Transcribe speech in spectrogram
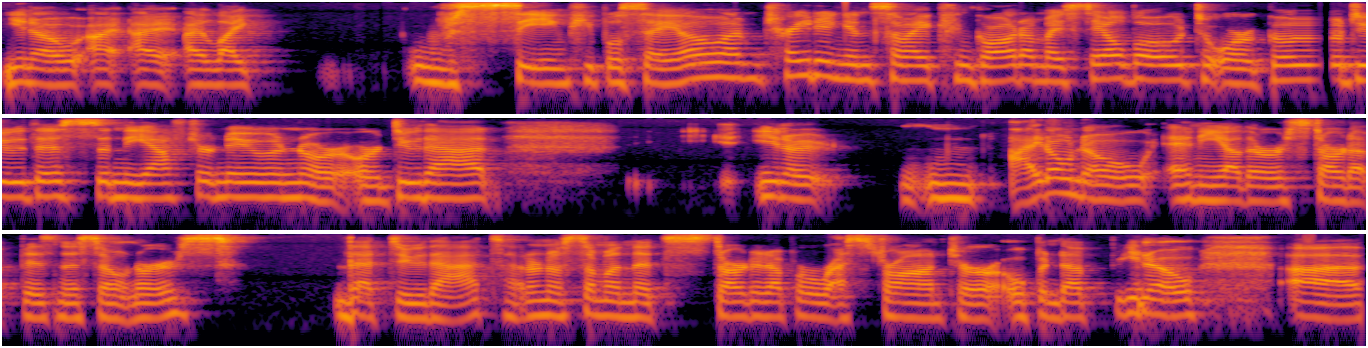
You know, I, I, I like seeing people say, "Oh, I'm trading, and so I can go out on my sailboat or go do this in the afternoon or or do that." You know, I don't know any other startup business owners that do that. I don't know someone that's started up a restaurant or opened up, you know, uh,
